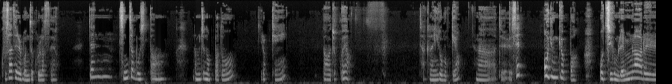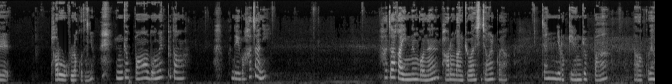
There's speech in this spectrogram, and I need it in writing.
구사지를 먼저 골랐어요. 짠! 진짜 멋있다. 남준 오빠도 이렇게 나와줬고요. 자, 그럼 이거 볼게요. 하나, 둘, 셋. 어, 윤기 오빠. 어, 지금 램라를 바로 골랐거든요. 윤기 오빠, 너무 예쁘다. 근데 이거 하자니? 하자가 있는 거는 바로 난 교환 신청할 거야. 짠! 이렇게 윤기 오빠 나왔고요.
